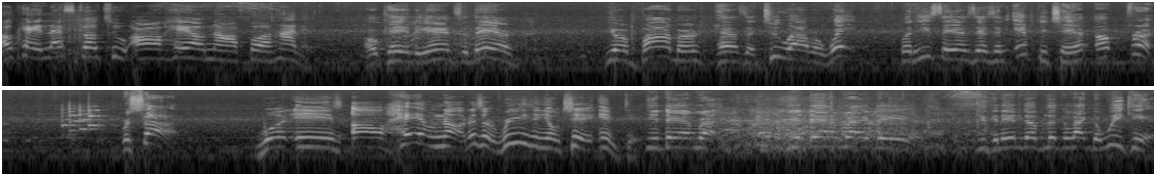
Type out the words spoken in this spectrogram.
Okay, let's go to all hell no for a hundred. Okay, the answer there, your barber has a two-hour wait, but he says there's an empty chair up front. Rashad, What is all hell no? There's a reason your chair empty. you're damn right. You're damn right there. You can end up looking like the Weeknd.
